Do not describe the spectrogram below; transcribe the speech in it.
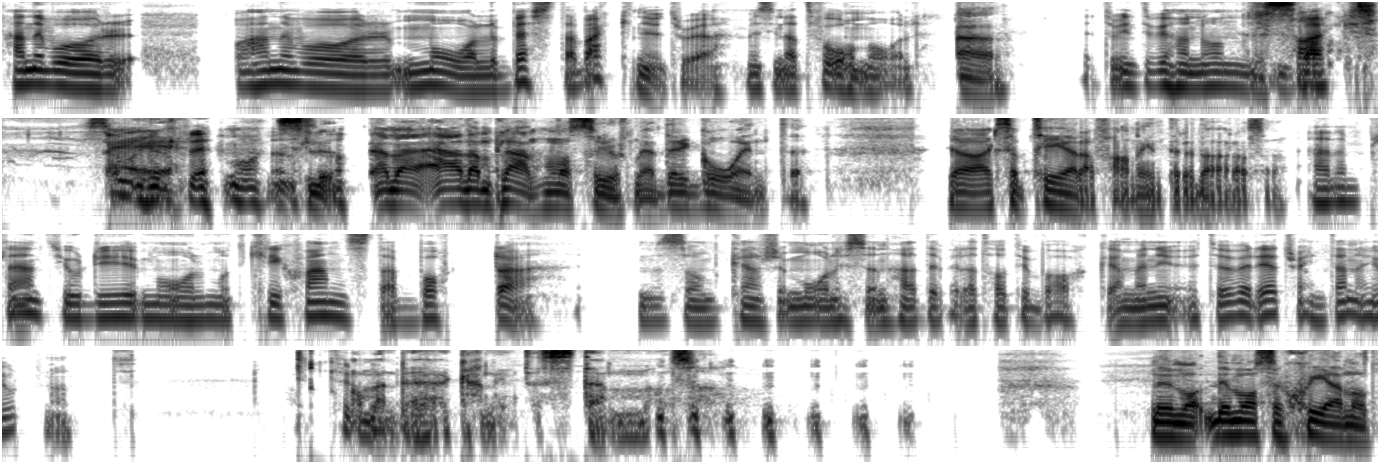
Han är vår, han är vår målbästa back nu tror jag, med sina två mål. Eh, Jag tror inte vi har någon back som har Nej, gjort fler mål än slut. så. Men Adam Plant måste ha gjort med. Det går inte. Jag accepterar fan inte det där. Alltså. Adam Plant gjorde ju mål mot Kristianstad borta, som kanske målisen hade velat ha tillbaka. Men utöver det tror jag inte han har gjort något. Ja, men det här kan inte stämma. Alltså. Nu må, det måste ske något.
